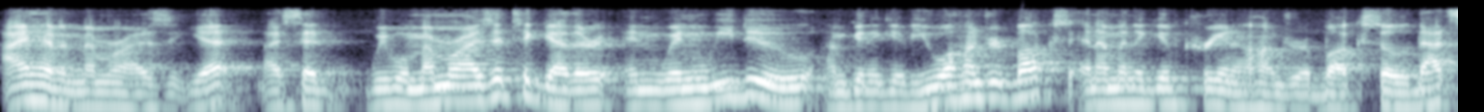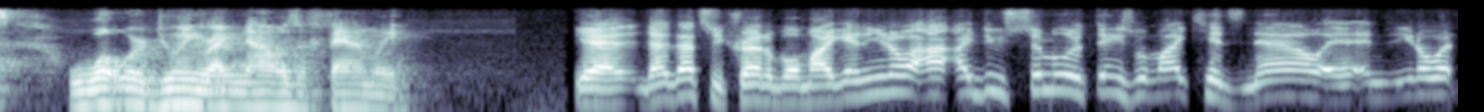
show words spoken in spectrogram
I haven't memorized it yet. I said, we will memorize it together. And when we do, I'm going to give you a hundred bucks and I'm going to give Karina a hundred bucks. So that's what we're doing right now as a family. Yeah, that, that's incredible, Mike. And you know, I, I do similar things with my kids now. And, and you know what?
